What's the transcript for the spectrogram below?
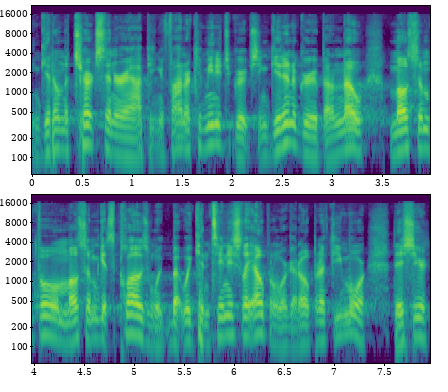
You can get on the Church Center app. You can find our community groups. You can get in a group. I know most of them full, most of them gets closed, but we continuously open. We're going to open a few more this year.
